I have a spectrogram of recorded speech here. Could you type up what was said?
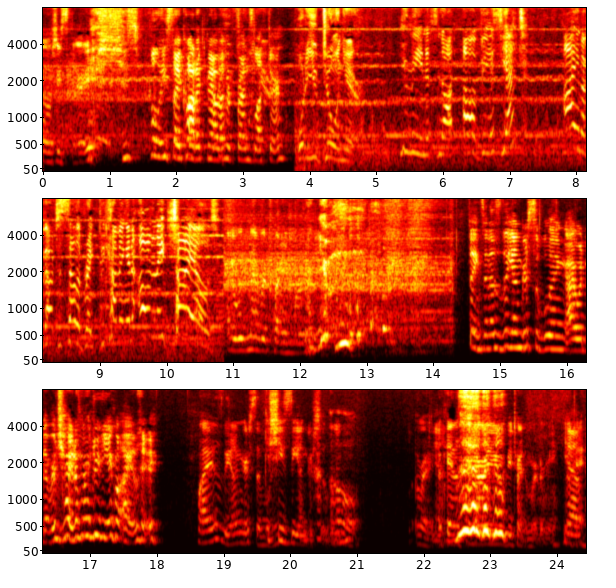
Oh, she's scary. She's fully psychotic now that her friends left her. What are you doing here? You mean it's not obvious yet? I am about to celebrate becoming an only child. I would never try and murder you. Thanks, and as the younger sibling, I would never try to murder you either. Why is the younger sibling? Because she's the younger sibling. Oh. Right. Yeah. Okay, in the you would be trying to murder me. Yeah. Okay.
